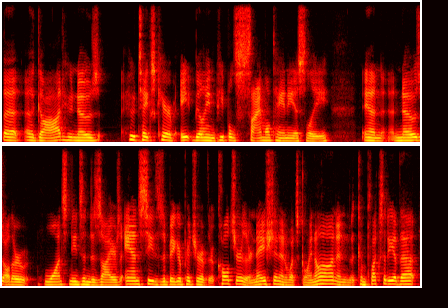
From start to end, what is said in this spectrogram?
that a God who knows who takes care of 8 billion people simultaneously and knows all their wants, needs and desires and sees the bigger picture of their culture, their nation and what's going on and the complexity of that.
